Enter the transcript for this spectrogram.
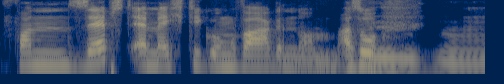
von Selbstermächtigung wahrgenommen. Also mhm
